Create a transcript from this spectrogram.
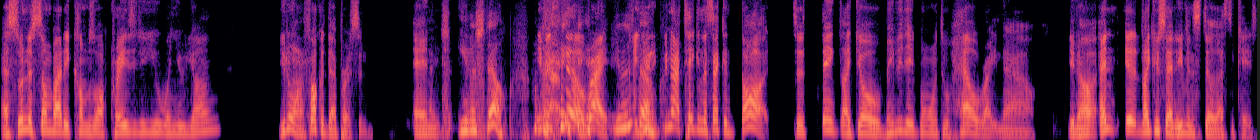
As soon as somebody comes off crazy to you when you're young you don't want to fuck with that person. And even still. Even still right. Even still. You, you're not taking a second thought to think like yo maybe they're going through hell right now you know and it, like you said even still that's the case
